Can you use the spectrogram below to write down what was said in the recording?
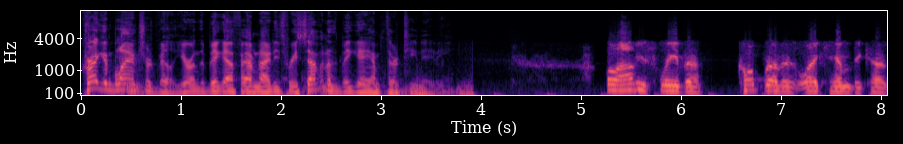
Craig in Blanchardville, you're on the Big FM 93.7 and the Big AM 1380. Well, obviously the Koch brothers like him because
